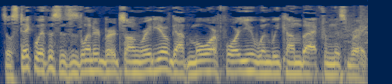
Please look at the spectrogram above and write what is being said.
So stick with us. This is Leonard Birdsong Radio. I've got more for you when we come back from this break.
